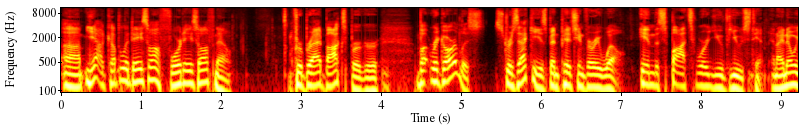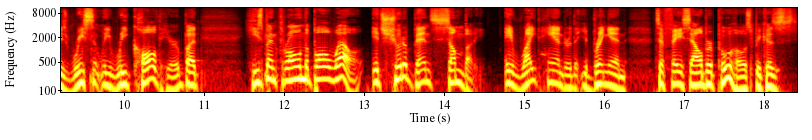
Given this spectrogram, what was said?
Um, yeah, a couple of days off, four days off now for Brad Boxberger. But regardless, Strzelecki has been pitching very well in the spots where you've used him. And I know he's recently recalled here, but he's been throwing the ball well. It should have been somebody a right-hander that you bring in to face Albert Pujols because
